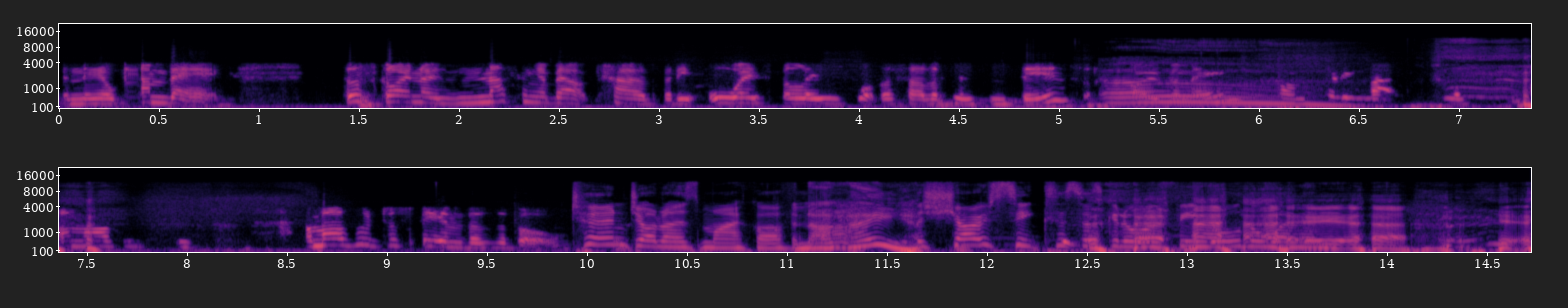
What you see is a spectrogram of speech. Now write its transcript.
And then he'll come back. This guy knows nothing about cars, but he always believes what this other person says over me. So I'm pretty much, I might, as well just, I might as well just be invisible. Turn Jono's mic off. No, hey. The show sexist is going to offend all the women. yeah. yeah.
